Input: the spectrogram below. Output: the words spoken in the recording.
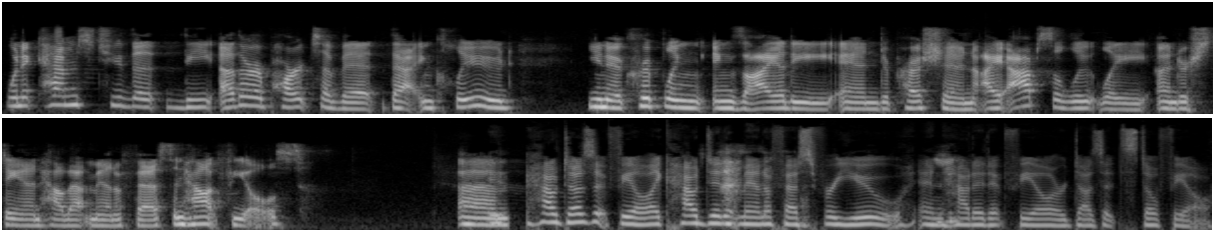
when it comes to the the other parts of it that include you know crippling anxiety and depression i absolutely understand how that manifests and how it feels. Um, how does it feel? Like how did it manifest for you and how did it feel or does it still feel?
